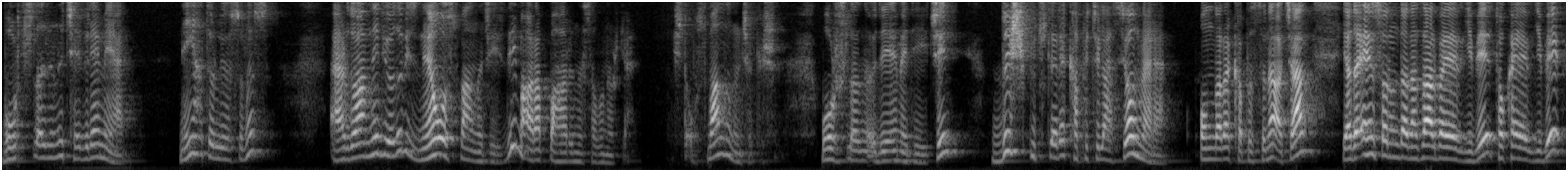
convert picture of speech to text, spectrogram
Borçlarını çeviremeyen. Neyi hatırlıyorsunuz? Erdoğan ne diyordu? Biz ne Osmanlıcıyız değil mi? Arap Baharı'nı savunurken. İşte Osmanlı'nın çöküşü. Borçlarını ödeyemediği için dış güçlere kapitülasyon veren, onlara kapısını açan ya da en sonunda Nazarbayev gibi, Tokayev gibi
